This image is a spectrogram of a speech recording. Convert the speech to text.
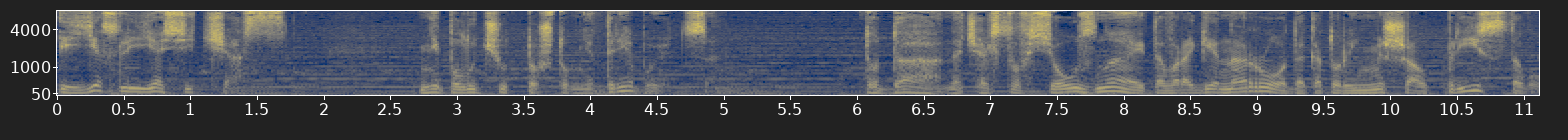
И если я сейчас не получу то, что мне требуется, то да, начальство все узнает о враге народа, который мешал приставу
